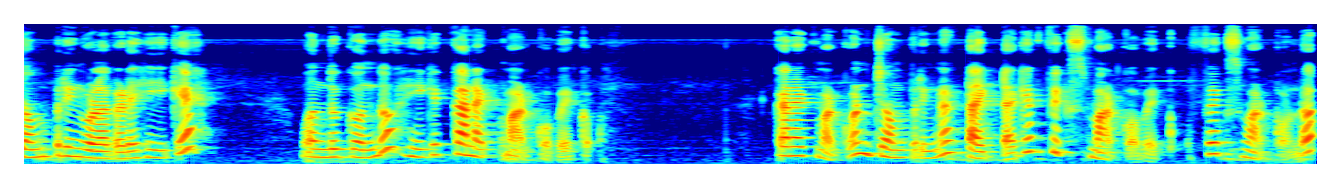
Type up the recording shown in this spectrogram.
ಜಂಪ್ ರಿಂಗ್ ಒಳಗಡೆ ಹೀಗೆ ಒಂದಕ್ಕೊಂದು ಹೀಗೆ ಕನೆಕ್ಟ್ ಮಾಡ್ಕೋಬೇಕು. ಕನೆಕ್ಟ್ ಮಾಡ್ಕೊಂಡು ಜಂಪ್ ರಿಂಗ್ನ ಟೈಟಾಗಿ ಫಿಕ್ಸ್ ಮಾಡ್ಕೋಬೇಕು. ಫಿಕ್ಸ್ ಮಾಡಿಕೊಂಡು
